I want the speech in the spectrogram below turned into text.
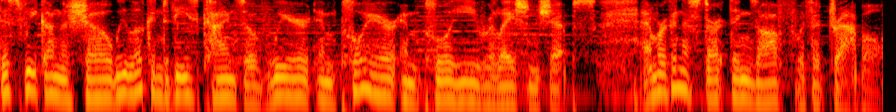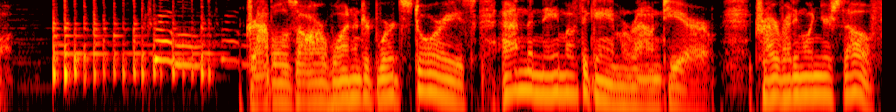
this week on the show, we look into these kinds of weird employer employee relationships, and we're going to start things off with a drabble. Drabbles are 100 word stories and the name of the game around here. Try writing one yourself.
